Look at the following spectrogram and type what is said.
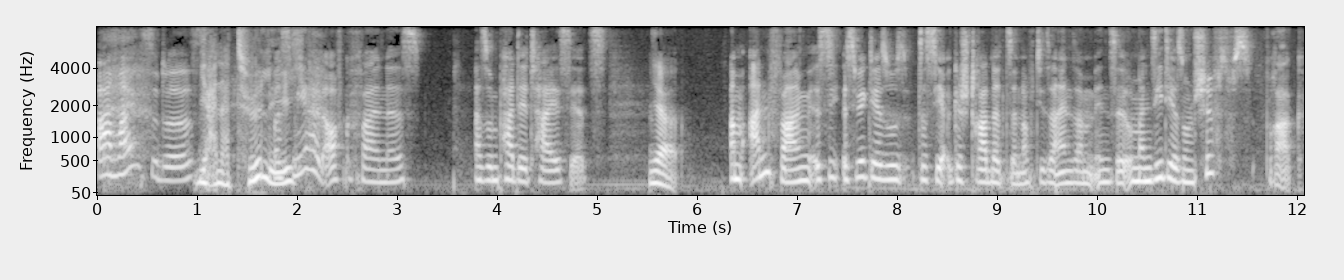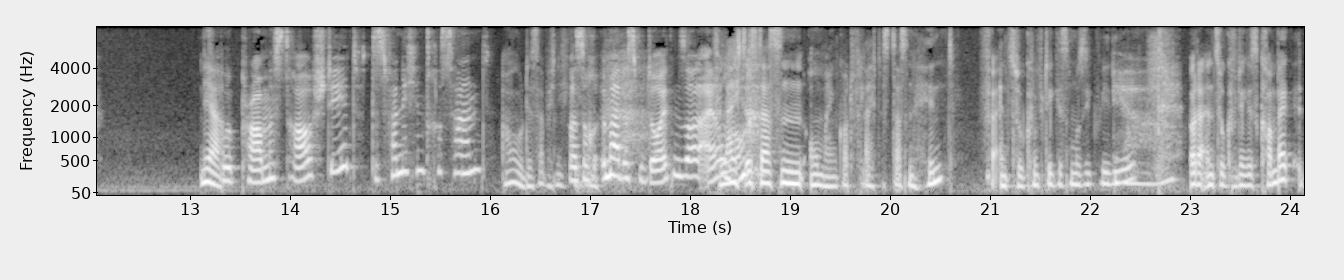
Ah, meinst du das? Ja, Was natürlich. mir halt aufgefallen ist, also ein paar Details jetzt. Ja. am Anfang, es, es wirkt ja so, dass sie gestrandet sind auf dieser einsamen Insel und man sieht ja so ein Schiffswrack, Ja. wo Promise draufsteht. Das fand ich interessant. Oh, das habe ich nicht Was gesehen. auch immer das bedeuten soll. I Vielleicht ist das ein, oh mein Gott, vielleicht ist das ein Hint für ein zukünftiges Musikvideo Ja. oder ein zukünftiges Comeback.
